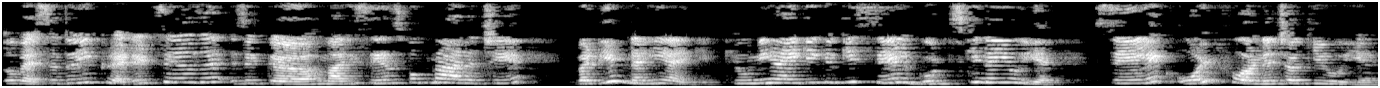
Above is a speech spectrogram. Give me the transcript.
तो वैसे तो ये क्रेडिट सेल्स है इसे हमारी सेल्स बुक में आना चाहिए बट ये नहीं आएगी। क्यों नहीं आएगी? क्योंकि सेल गुड्स की नहीं हुई है। सेल एक ओल्ड फर्नीचर की हुई है।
